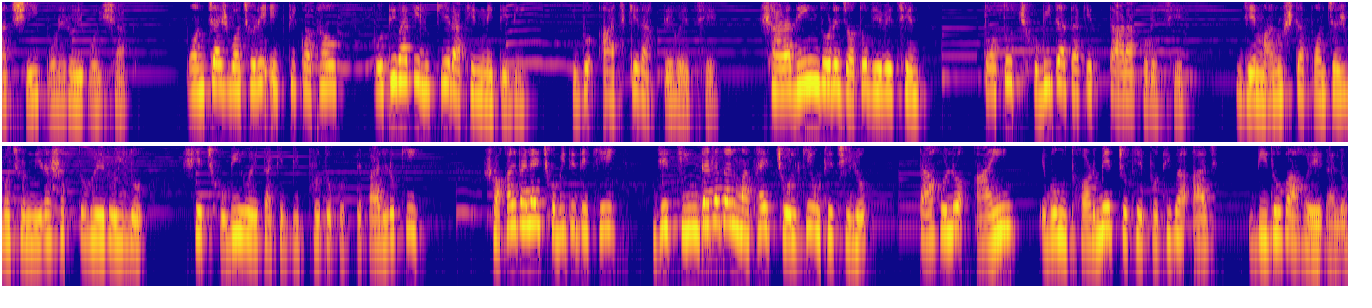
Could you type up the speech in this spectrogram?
আজ সেই পনেরোই বৈশাখ। পঞ্চাশ বছরে একটি কথাও প্রতিভাকে লুকিয়ে রাখেননি তিনি, কিন্তু আজকে রাখতে হয়েছে। সারাদিন ধরে যত ভেবেছেন তত ছবিটা তাকে তাড়া করেছে। যে মানুষটা পঞ্চাশ বছর নিরাসক্ত হয়ে রইল, সে ছবি হয়ে তাকে বিব্রত করতে পারল কি? সকালবেলায় ছবিটি দেখেই যে চিন্তাটা তার মাথায় চলকে উঠেছিল, তা হলো আইন এবং ধর্মের চোখে প্রতিভা আজ বিধবা হয়ে গেল।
